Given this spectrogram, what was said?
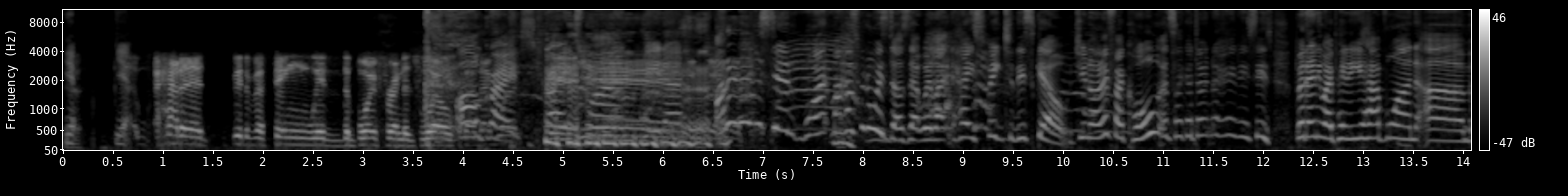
Yeah. of Yeah. had a bit of a thing with the boyfriend as well. So Oh, great. was- Great one, Peter. I don't understand why. My husband always does that. We're like, hey, speak to this girl. Do you know if I call? It's like, I don't know who this is. But anyway, Peter, you have won um,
